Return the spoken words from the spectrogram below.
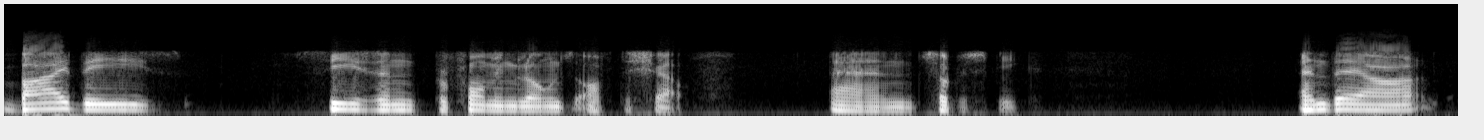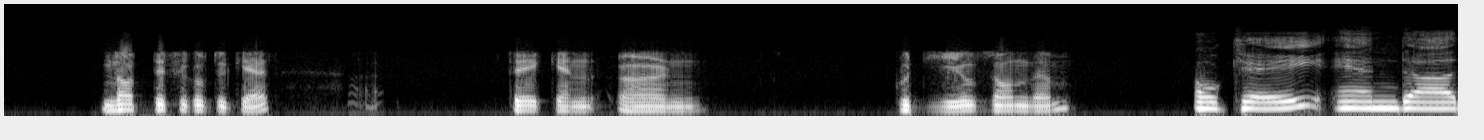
buy these seasoned performing loans off the shelf, and so to speak. And they are not difficult to get. They can earn good yields on them. Okay, and uh,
